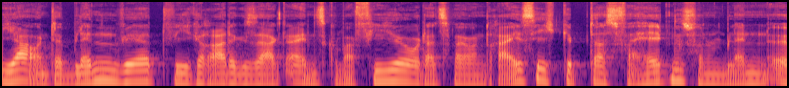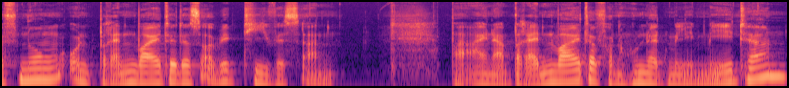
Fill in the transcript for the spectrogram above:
Ja, und der Blendenwert, wie gerade gesagt, 1,4 oder 32 gibt das Verhältnis von Blendenöffnung und Brennweite des Objektives an. Bei einer Brennweite von 100 mm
